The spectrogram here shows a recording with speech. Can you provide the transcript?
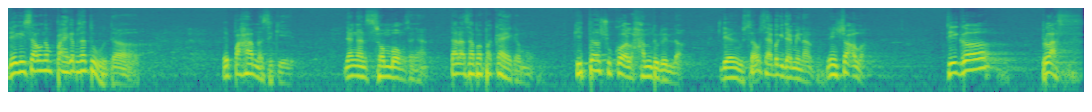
Dia risau dengan PAS ke bersatu tak. Dia fahamlah sikit. Jangan sombong sangat. Tak ada siapa pakai kamu. Kita syukur Alhamdulillah dia risau saya bagi jaminan. insyaAllah tiga plus.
